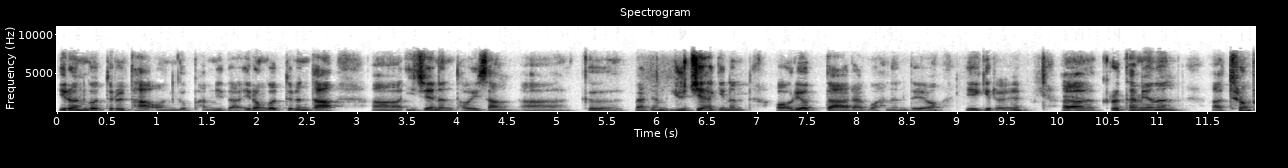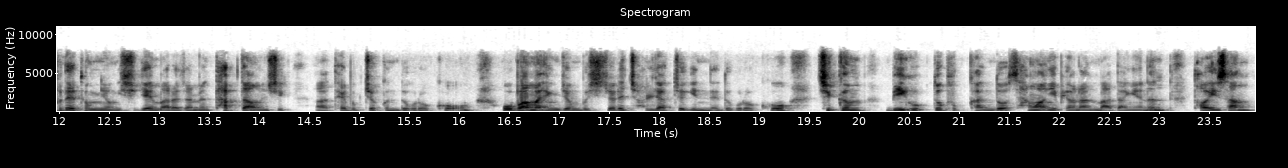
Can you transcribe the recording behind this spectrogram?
이런 것들을 다 언급합니다. 이런 것들은 다 아, 이제는 더 이상 아, 그 말하자면 유지하기는 어렵다라고 하는데요. 얘기를 아, 그렇다면은 아, 트럼프 대통령식의 말하자면 탑다운식 아, 대북 접근도 그렇고 오바마 행정부 시절의 전략적 인내도 그렇고 지금 미국도 북한도 상황이 변한 마당에는 더 이상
